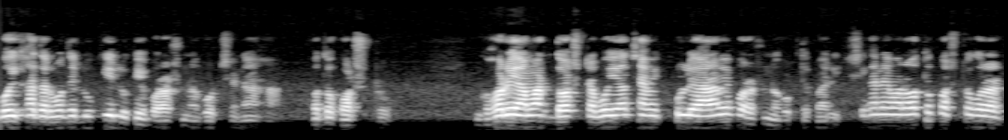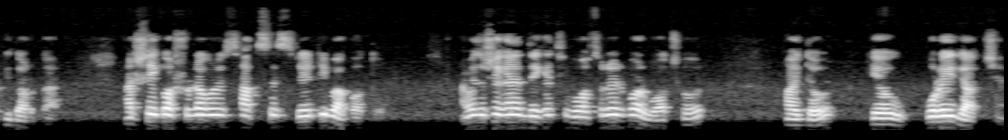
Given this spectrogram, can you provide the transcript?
বই খাতার মধ্যে লুকিয়ে লুকিয়ে পড়াশোনা করছে, না হা, কত কষ্ট। ঘরে আমার দশটা বই আছে, আমি খুলে আরামে পড়াশোনা করতে পারি। সেখানে আমার অত কষ্ট করার কি দরকার? আর সেই কষ্টটা করে সাকসেস রেটই বা কত? আমি তো সেখানে দেখেছি বছরের পর বছর হয়তো কেউ পড়েই যাচ্ছেন।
